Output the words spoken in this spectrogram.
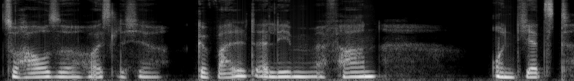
zu Hause häusliche Gewalt erleben, erfahren und jetzt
